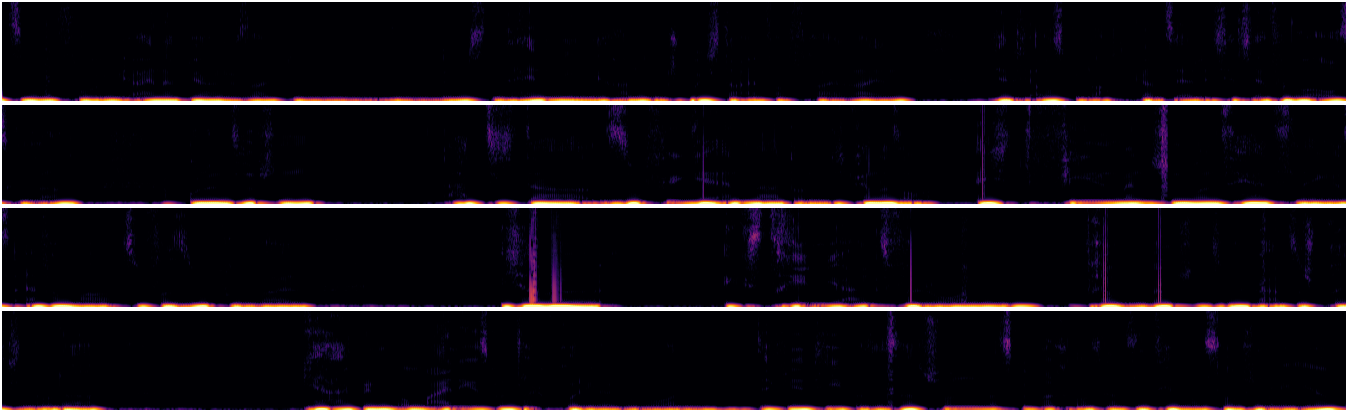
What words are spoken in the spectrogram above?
hättest mir vor irgendwie eineinhalb Jahren gesagt, du, du nimmst ein Handy in die Hand und sprichst da einfach frei rein. Ich hätte dich ausgelacht, ganz ehrlich. Ich hätte dich einfach nur ausgelacht. Und inzwischen hat sich da so viel geändert und ich kann das auch echt vielen Menschen nur ans Herz legen, es einfach mal zu versuchen, weil ich habe extrem die Angst verloren, fremden Menschen zum Beispiel anzusprechen oder ja, ich bin um einiges kontaktfreudiger geworden, definitiv. Also es hat schon was gebracht, das ganze Thema Social Media.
